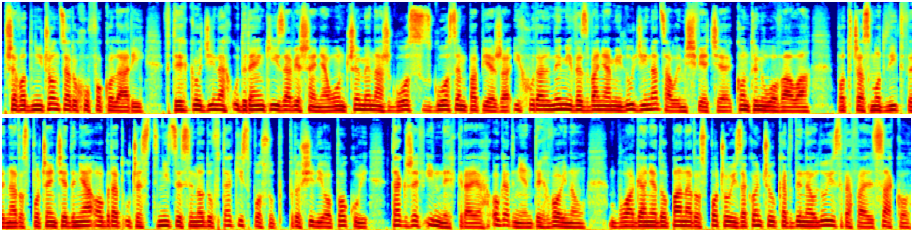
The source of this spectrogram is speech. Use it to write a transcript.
przewodnicząca ruchu Focolari. W tych godzinach udręki i zawieszenia łączymy nasz głos z głosem papieża i churalnymi wezwaniami ludzi na całym świecie, kontynuowała. Podczas modlitwy na rozpoczęcie dnia obrad uczestnicy synodu w taki sposób prosili o pokój, także w innych krajach ogarniętych wojną. Błagania do Pana rozpoczął i zakończył kardynał Luis Rafael Sacco.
